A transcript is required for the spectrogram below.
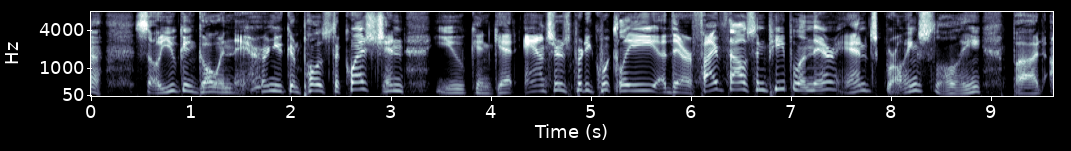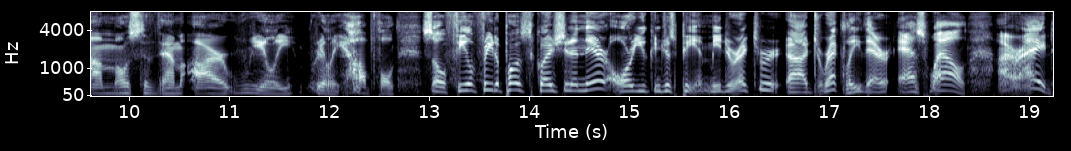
so you can go in there and you can post a question. You can get answers pretty quickly. There are 5,000 people in there and it's growing slowly, but um, most of them are really, really helpful. So feel free to post a question in there or you can just PM me director, uh, directly there as well. All right.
